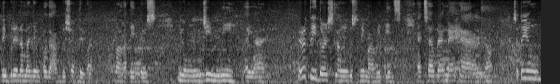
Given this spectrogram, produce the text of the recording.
Libre naman yung pag-aambisyon, di ba? Mga katinders. Yung Jimny. Ayan. Pero three doors lang yung gusto ni Mami Teens. At sobrang mahal, no? So, ito yung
